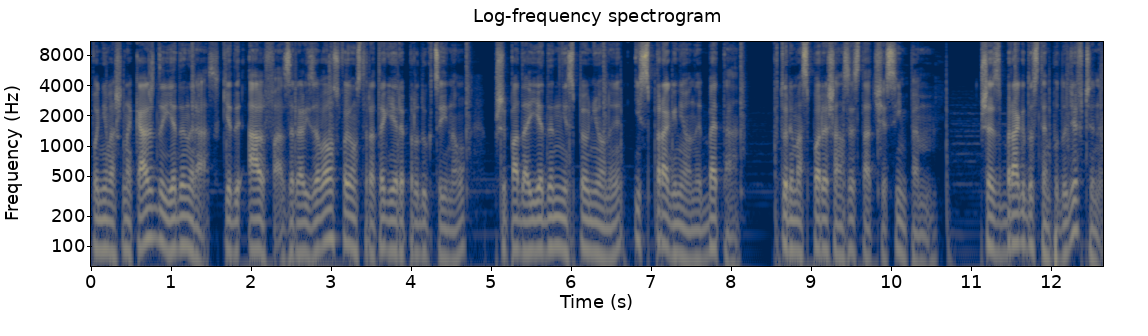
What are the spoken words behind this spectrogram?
Ponieważ na każdy jeden raz, kiedy alfa zrealizował swoją strategię reprodukcyjną, przypada jeden niespełniony i spragniony beta, który ma spore szanse stać się simpem. Przez brak dostępu do dziewczyny.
